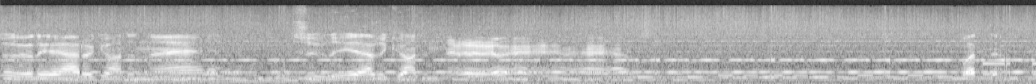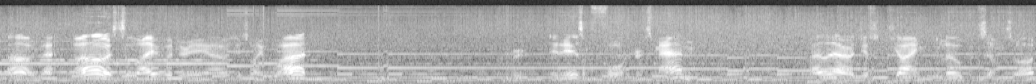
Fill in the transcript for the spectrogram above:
to the outer continent, to the outer continent. What the? Oh, that, oh, it's the life of a tree. I was just like, what? It is a fortress, man. Well, there are just giant globe of some sort.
